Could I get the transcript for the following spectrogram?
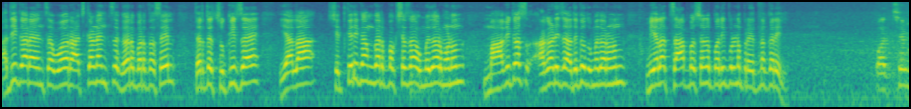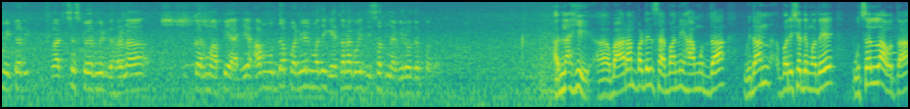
अधिकाऱ्यांचं व राजकारण्यांचं घर भरत असेल तर ते चुकीचं आहे. याला शेतकरी कामगार पक्षाचा उमेदवार म्हणून महाविकास आघाडीचा अधिकृत उमेदवार म्हणून मी याला चाप बसवण्याचा परिपूर्ण प्रयत्न करेल. पाचशे मीटर पाचशे स्क्वेअर मीटर घरांना करमाफी आहे. हा मुद्दा पनवेलमध्ये घेताना काही दिसत नाही विरोधक पद. नाही बाळाराम पाटील साहेबांनी हा मुद्दा विधान परिषदेमध्ये उचलला होता.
